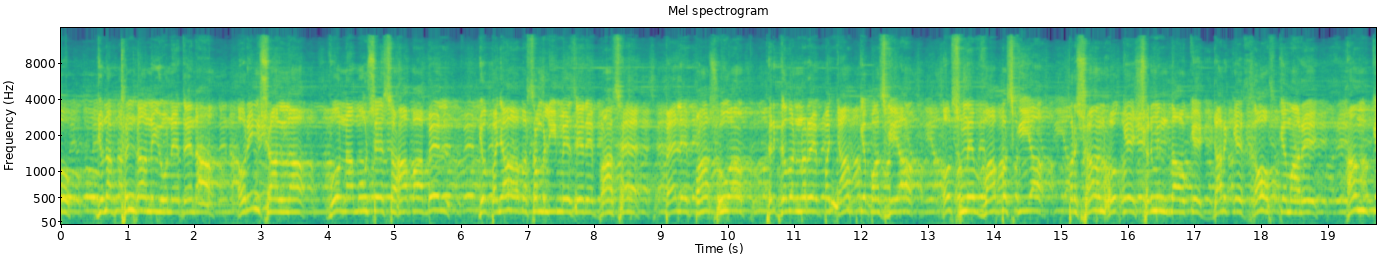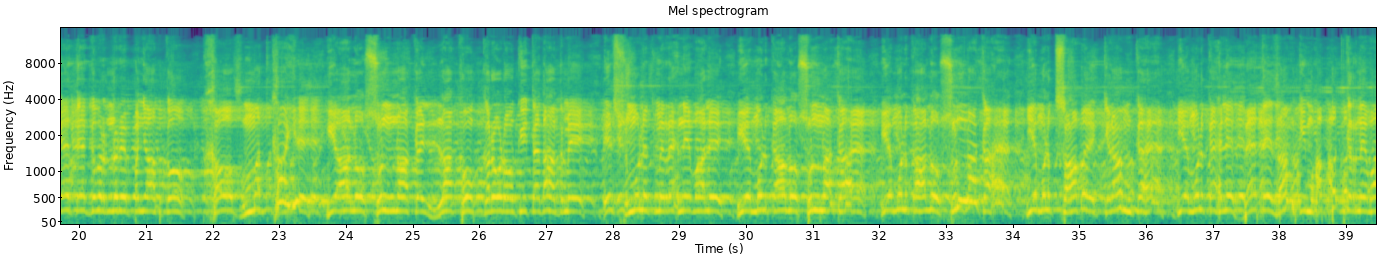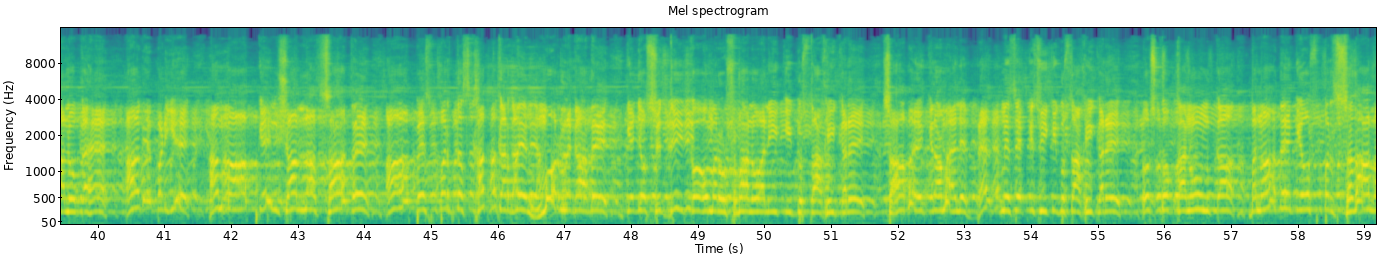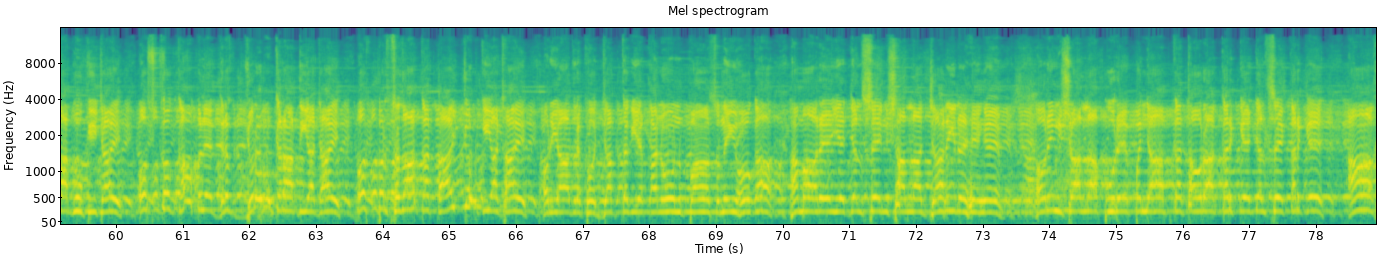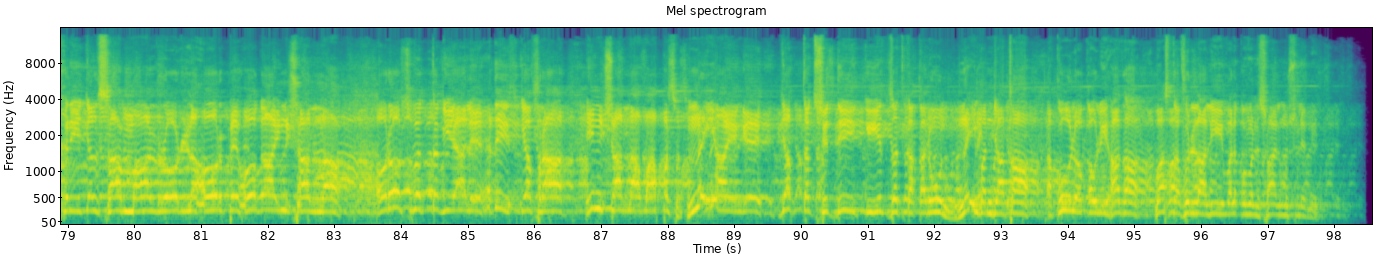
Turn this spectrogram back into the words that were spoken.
जुनब ठंडा नहीं होने देना। और इन वो नामू से सहाबा बिल, जो पंजाब असम्बली में जेर पास है। पहले पास हुआ, फिर गवर्नर पंजाब के पास गया उसने वापस किया, परेशान होके, शर्मिंदा होके, डर के, खौफ के मारे। हम कहते गवर्नर पंजाब को, खौफ मत खाइए। ये आलो सुन्ना के लाखों करोड़ों की तादाद में इस मुल्क में रहने वाले, ये मुल्क आलो सुन्ना का है, ये मुल्क आलो सुन्ना का है, ये मुल्क साहब किराम का है, ये मुल्क अहले बैतजाम की मोहब्बत करने वालों का है। आगे बढ़िए, हम आपके इंशाल्लाह साथ हैं, आप इस पर दस्तखत कर दे मोर लगा दे कि जो सिद्दीक को उमर उस्मान वाली की गुस्ताखी करे, साहब किराम बैत में से किसी की गुस्ताखी करे, उसको कानून का बना दे कि उस पर सजा लागू की जाए, उसको काबिल गिरफ्त जुर्म करा दिया जाए, उस पर सजा का तयन किया जाए। और याद रखो, जब तक ये कानून पास नहीं होगा, हमारे ये जलसे इंशाल्लाह जारी रहेंगे। और इंशाल्लाह पूरे पंजाब का दौरा करके, जलसे करके आखिरी जलसा माल रोड लाहौर पे होगा इन और उस वक्त तक ये आले हदीस के अफराद इंशाल्लाह वापस नहीं आएँगे जब तक सिद्दीक की इज़्ज़त का कानून नहीं बन जाता। अकूल कौली हादा वस्तफ़ुल्ला मुस्लिम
